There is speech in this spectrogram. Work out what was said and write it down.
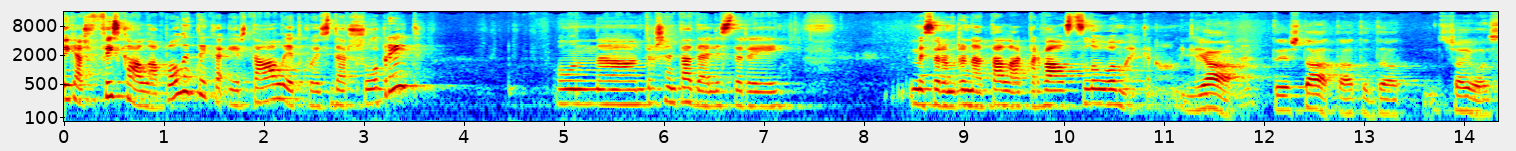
vienkārši fiskālā politika ir tā lieta, ko es daru šobrīd. Un, uh, droši vien tādēļ es arī mēs varam runāt tālāk par valsts lomu ekonomikā. Jā, tieši tā. Tātad šajos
